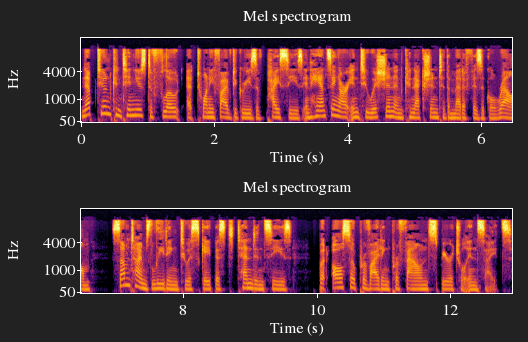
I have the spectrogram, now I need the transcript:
Neptune continues to float at 25 degrees of Pisces, enhancing our intuition and connection to the metaphysical realm, sometimes leading to escapist tendencies, but also providing profound spiritual insights.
